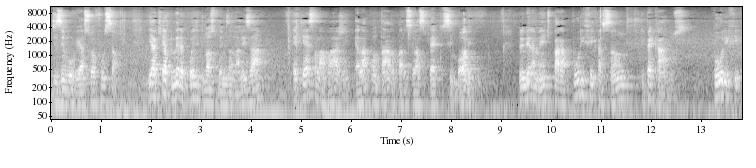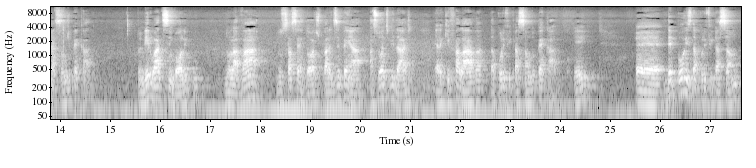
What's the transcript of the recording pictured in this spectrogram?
desenvolver a sua função. E aqui a primeira coisa que nós podemos analisar é que essa lavagem ela apontava para o seu aspecto simbólico primeiramente para a purificação de pecados. Purificação de pecado. Primeiro ato simbólico no lavar do sacerdote para desempenhar a sua atividade era que falava da purificação do pecado, ok? É, depois da purificação,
